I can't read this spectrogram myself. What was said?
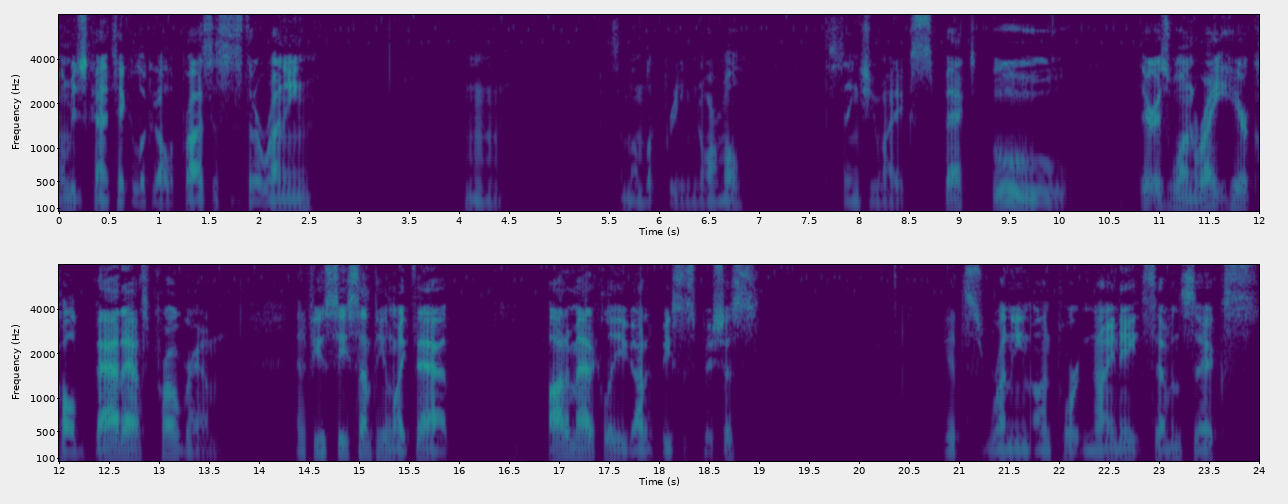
Let me just kind of take a look at all the processes that are running. Hmm. Some of them look pretty normal. Things you might expect. Ooh. There is one right here called Badass Program. And if you see something like that, automatically you got to be suspicious. It's running on port 9876,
